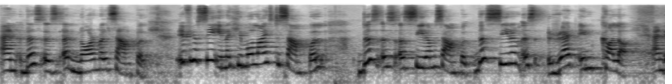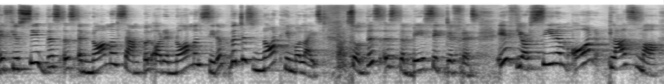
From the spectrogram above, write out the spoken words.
and this is a normal sample. If you see in a hemolyzed sample, this is a serum sample. This serum is red in color and if you see this is a normal sample or a normal serum which is not hemolyzed. So this is the basic difference. If your serum or plasma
